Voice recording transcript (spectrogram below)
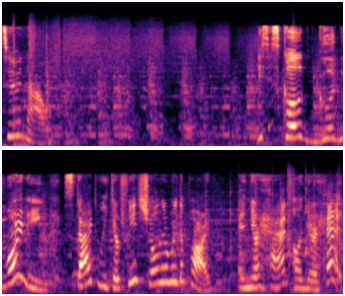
two now. This is called Good Morning. Start with your feet shoulder width apart and your hand on your head,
